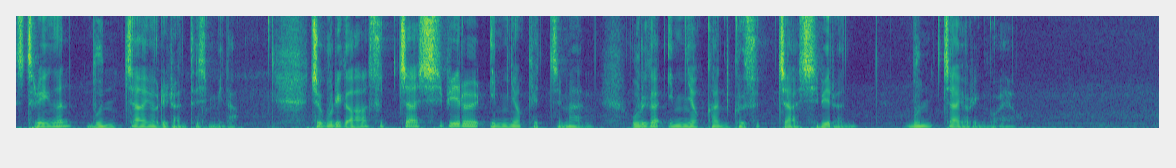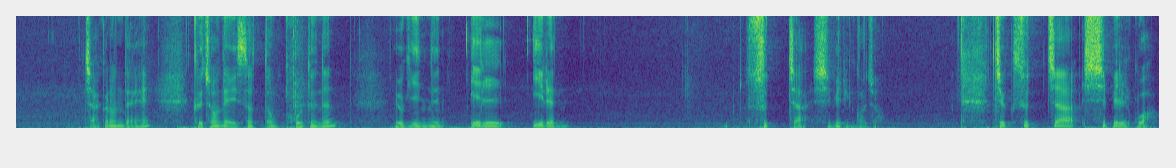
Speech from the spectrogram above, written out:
string은 문자열이란 뜻입니다. 즉 우리가 숫자 11을 입력했지만 우리가 입력한 그 숫자 11은 문자열인 거예요. 자 그런데 그 전에 있었던 코드는 여기 있는 1, 1은 숫자 11인 거죠. 즉 숫자 11과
